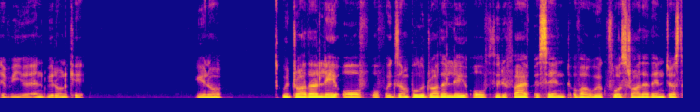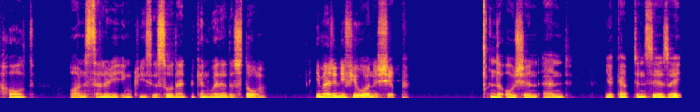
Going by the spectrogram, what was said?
every year and we don't care you know we'd rather lay off, or for example, we'd rather lay off 35% of our workforce rather than just halt on salary increases so that we can weather the storm. Imagine if you're on a ship in the ocean and your captain says, Hey,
